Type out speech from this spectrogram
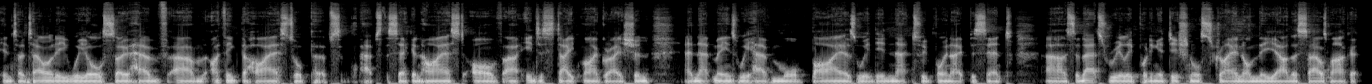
in totality, we also have, um, I think, the highest or perhaps, perhaps the second highest of uh, interstate migration. And that means we have more buyers within that 2.8%. Uh, so that's really putting additional strain on the, uh, the sales market.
